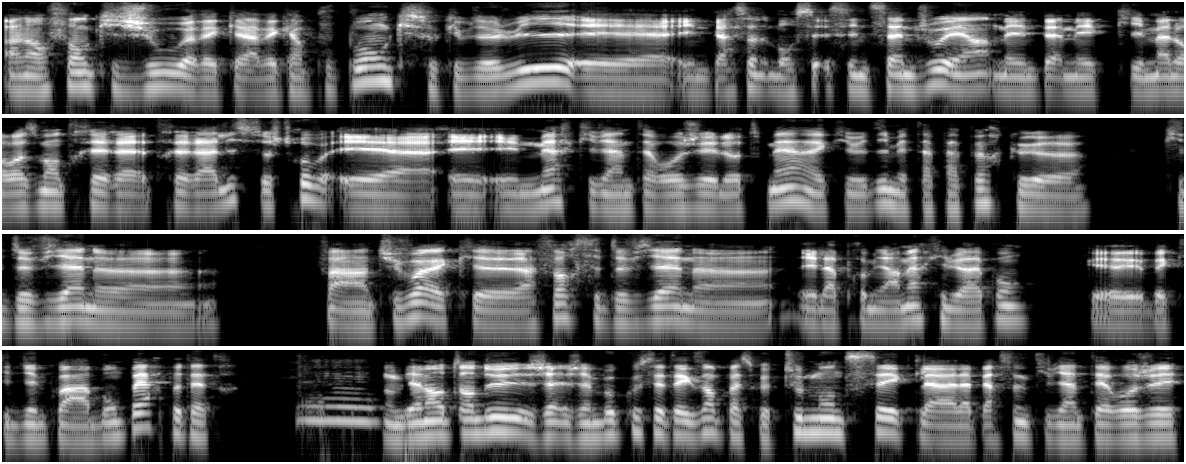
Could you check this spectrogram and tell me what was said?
un enfant qui joue avec, avec un poupon, qui s'occupe de lui, et, et une personne, bon, c'est une scène jouée, hein, mais, une- mais qui est malheureusement très, ré- très réaliste, je trouve, et, euh, et, et une mère qui vient interroger l'autre mère et qui lui dit, mais t'as pas peur que qu'ils deviennent, euh, enfin, tu vois, qu'à force ils deviennent, euh, et la première mère qui lui répond, que, bah, qu'ils deviennent quoi, un bon père peut-être? Mm. donc bien entendu, j'ai- j'aime beaucoup cet exemple parce que tout le monde sait que la, la personne qui vient interroger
